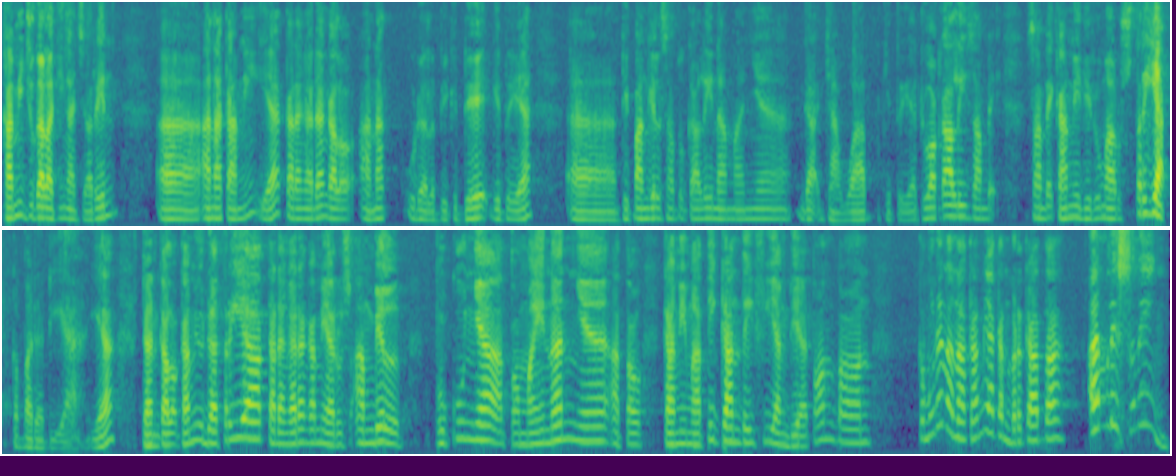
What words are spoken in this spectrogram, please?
kami juga lagi ngajarin uh, anak kami ya. Kadang-kadang kalau anak udah lebih gede gitu ya, uh, dipanggil satu kali namanya nggak jawab gitu ya. Dua kali sampai sampai kami di rumah harus teriak kepada dia ya. Dan kalau kami udah teriak, kadang-kadang kami harus ambil bukunya atau mainannya atau kami matikan TV yang dia tonton. Kemudian anak kami akan berkata, I'm listening.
